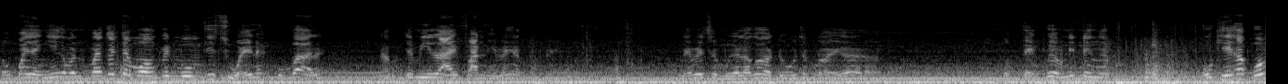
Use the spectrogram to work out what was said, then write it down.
ลงไปอย่างนี้ก็มันมันก็จะมองเป็นมุมที่สวยนะ ผมว่านะนะจะมีลายฟันเห็นไหมครับ ไม่เสมอเราก็ดูสักหน่อยก็ตกแต่งเพิ่มนิดนึงครับ โอเคครับผม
